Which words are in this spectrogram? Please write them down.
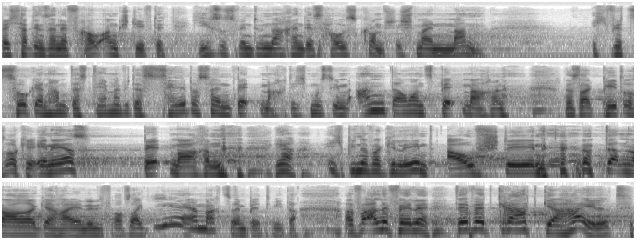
Vielleicht hat ihn seine Frau angestiftet. Jesus, wenn du nachher in das Haus kommst, ist mein Mann. Ich würde so gern haben, dass der mal wieder selber sein Bett macht. Ich muss ihm andauernd das Bett machen. Dann sagt Petrus, okay, Eneas, Bett machen. Ja, ich bin aber gelähmt. Aufstehen. Und dann war er geheilt. Und die Frau sagt, yeah, er macht sein Bett wieder. Auf alle Fälle, der wird gerade geheilt.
